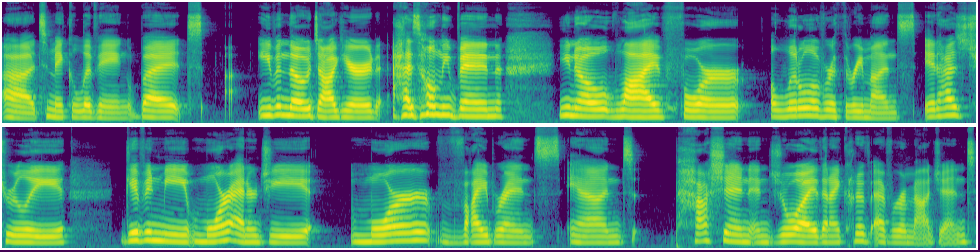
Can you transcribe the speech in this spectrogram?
uh, to make a living. But even though Dog Eared has only been, you know, live for a little over three months, it has truly given me more energy, more vibrance, and passion and joy than I could have ever imagined.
